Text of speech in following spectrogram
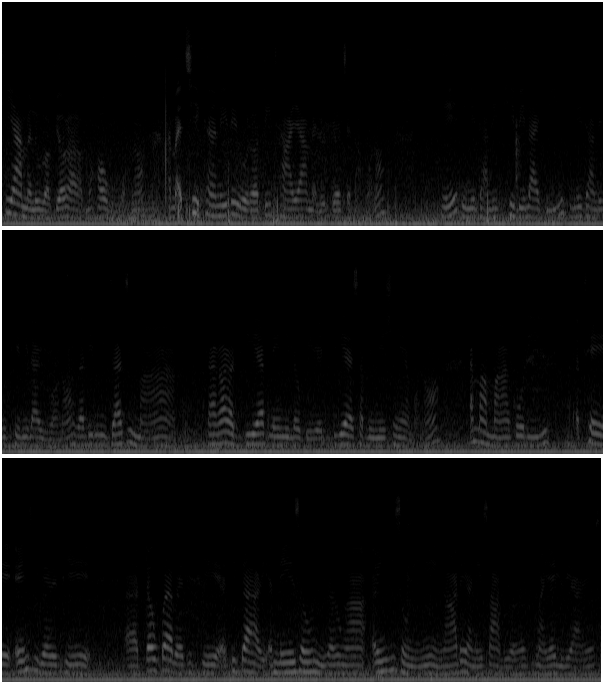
ဖြစ်ရမယ်လို့တော့ပြောတာတော့မဟုတ်ဘူးပေါ့နော်ဒါပေမဲ့အခြေခံလေးတွေကိုတော့တိထားရမယ်လို့ပြောချင်တာပေါ့နော်ဟေးဒီနေ့ဒါလေးဖြည့်ပေးလိုက်ပြီဒီနေ့ဒါလေးကိုဖြည့်ပေးလိုက်ပြီပေါ့နော်ဒါဒီနေ့ဒါစီမှာဒါကတော့ DF mainly လုပ်ပေးတယ် DF sublimation ရပေါ့နော် အမှမှာကိုဒီအထည်အင်ဂျီပဲဖြစ်ဖြစ်အဲတုပ်ပတ်ပဲဖြစ်ဖြစ်အဓိကကြီးအနည်းဆုံးဒီဆိုတော့ငါအင်ဂျီဆိုရင်9တဲ့ကနေစပြီးတော့ဒီမှာရိုက်လို့ရတယ်စ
